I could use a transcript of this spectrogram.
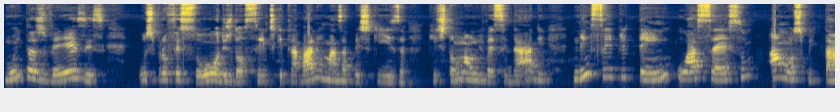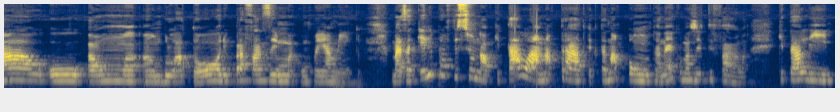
Muitas vezes os professores, docentes que trabalham mais a pesquisa, que estão na universidade, nem sempre têm o acesso a um hospital ou a um ambulatório para fazer um acompanhamento. Mas aquele profissional que está lá na prática, que está na ponta, né, como a gente fala, que está ali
